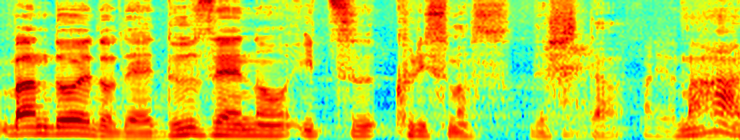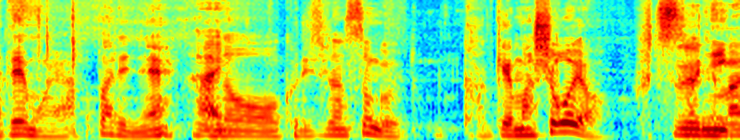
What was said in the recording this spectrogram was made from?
バンドエイドでドゥーゼの It's Christmas でした。まあでもやっぱりね、はい。あのクリスマスソングかけましょうよ。普通にこ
